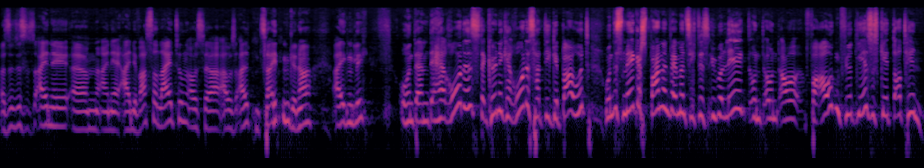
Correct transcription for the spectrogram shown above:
Also das ist eine, ähm, eine, eine Wasserleitung aus, äh, aus alten Zeiten, genau, eigentlich. Und ähm, der Herodes, der König Herodes hat die gebaut und es ist mega spannend, wenn man sich das überlegt und, und auch vor Augen führt, Jesus geht dorthin.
